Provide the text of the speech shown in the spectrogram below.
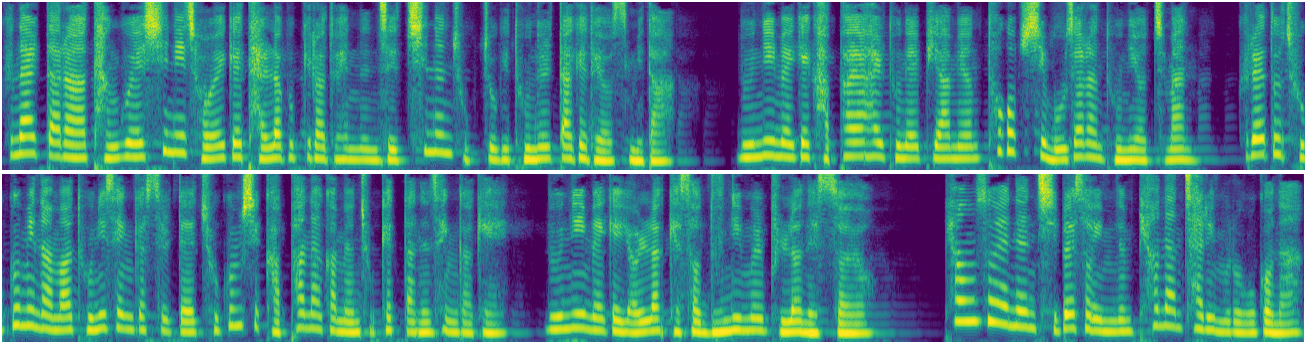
그날따라 당구의 신이 저에게 달라붙기라도 했는지 치는 족족이 돈을 따게 되었습니다. 누님에게 갚아야 할 돈에 비하면 턱없이 모자란 돈이었지만 그래도 조금이나마 돈이 생겼을 때 조금씩 갚아나가면 좋겠다는 생각에 누님에게 연락해서 누님을 불러냈어요. 평소에는 집에서 입는 편한 차림으로 오거나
